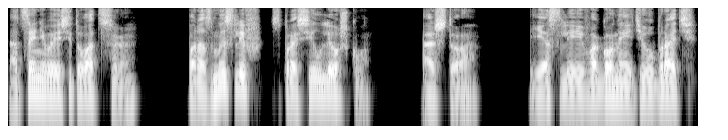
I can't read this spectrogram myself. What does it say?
оценивая ситуацию. Поразмыслив, спросил Лёшку. «А что, если вагоны эти убрать,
